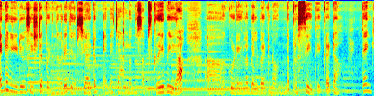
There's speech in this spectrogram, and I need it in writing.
എന്റെ വീഡിയോസ് ഇഷ്ടപ്പെടുന്നവർ തീർച്ചയായിട്ടും എന്റെ ചാനലൊന്ന് സബ്സ്ക്രൈബ് ചെയ്യുക. കൂടെയുള്ള ബെൽ ബട്ടൺ ഒന്ന് പ്രസ് ചെയ്തേക്ക് കേട്ടോ. താങ്ക്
